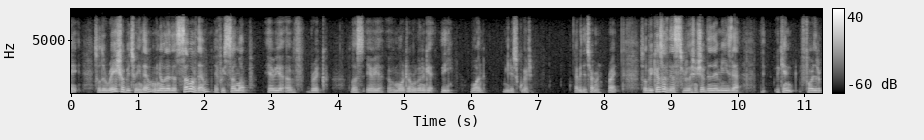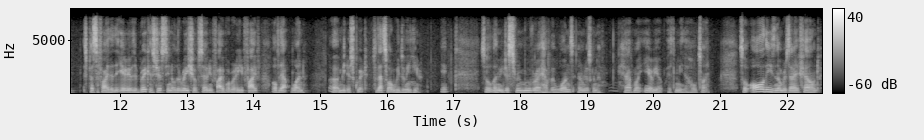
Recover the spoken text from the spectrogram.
Okay? So the ratio between them, we know that the sum of them, if we sum up area of brick plus area of mortar, we're going to get the 1 meter squared that we determine, right? So because of this relationship, then that means that we can further specify that the area of the brick is just, you know, the ratio of 75 over 85 of that one uh, meter squared. So that's what we're doing here. Okay? So let me just remove where I have the ones, and I'm just going to have my area with me the whole time. So all these numbers that I found,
